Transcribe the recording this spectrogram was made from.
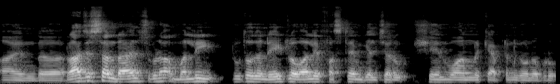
అండ్ uh, రాజస్థాన్ రాయల్స్ కూడా మళ్ళీ టూ థౌజండ్ ఎయిట్లో వాళ్ళే ఫస్ట్ టైం గెలిచారు. షేన్ వాన్ కెప్టెన్గా ఉన్నప్పుడు.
